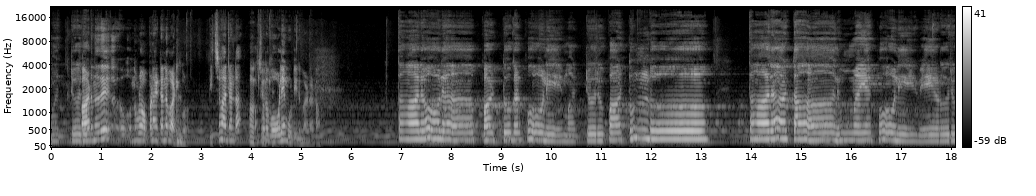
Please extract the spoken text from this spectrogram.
മറ്റൊരു പാടുന്നത് ഒന്നുകൂടെ ഓപ്പൺ ആയിട്ട് തന്നെ പാടിക്കോളൂ. പിച്ച് മാറ്റണ്ട. കുറച്ചുകൂടെ വോളിയം കൂട്ടിയിട്ട് പാടാം കേട്ടോ. താലോല പാട്ടുകൾ പോലെ മറ്റൊരു പാട്ടുണ്ടോ? താരാട്ടാനുമ്മയെ പോലെ വേറൊരു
